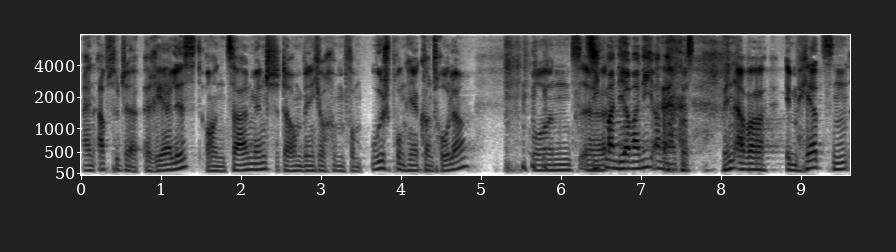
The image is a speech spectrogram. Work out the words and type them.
ein absoluter Realist und Zahlenmensch, darum bin ich auch vom Ursprung her Controller. Und, äh, Sieht man dir aber nicht an, Markus. bin aber im Herzen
